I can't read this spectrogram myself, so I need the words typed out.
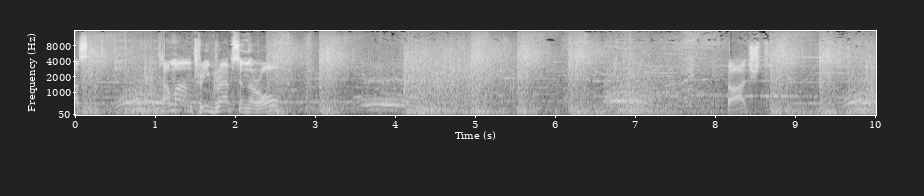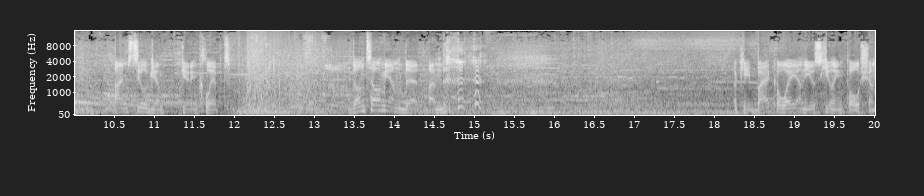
Just... Come on, three grabs in a row. Dodged. I'm still get, getting clipped. Don't tell me I'm dead. I'm dead. Okay, back away and use healing potion.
